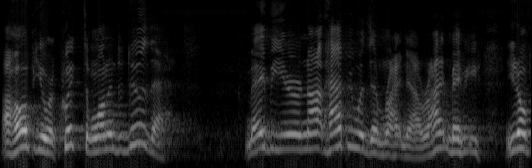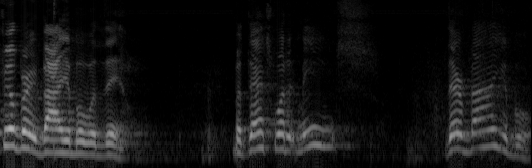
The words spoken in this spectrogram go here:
I hope you are quick to wanting to do that. Maybe you're not happy with them right now, right? Maybe you don't feel very valuable with them. But that's what it means. They're valuable.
